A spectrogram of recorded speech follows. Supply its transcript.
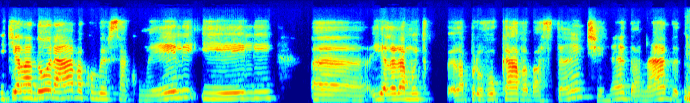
e que ela adorava conversar com ele e ele uh, e ela era muito ela provocava bastante né danada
